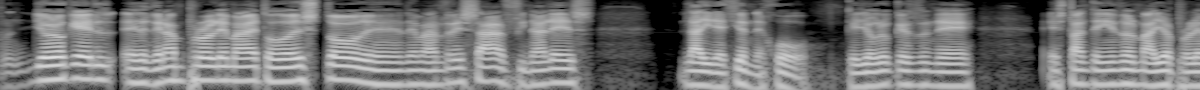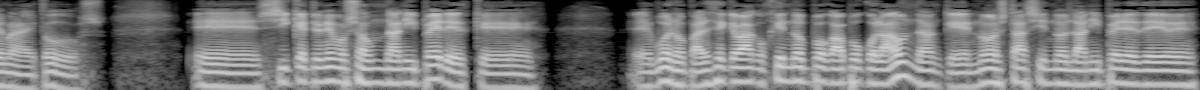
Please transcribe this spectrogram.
yo creo que el, el gran problema de todo esto de, de Manresa al final es la dirección de juego, que yo creo que es donde están teniendo el mayor problema de todos. Eh, sí que tenemos a un Dani Pérez que, eh, bueno, parece que va cogiendo poco a poco la onda, aunque no está siendo el Dani Pérez de,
